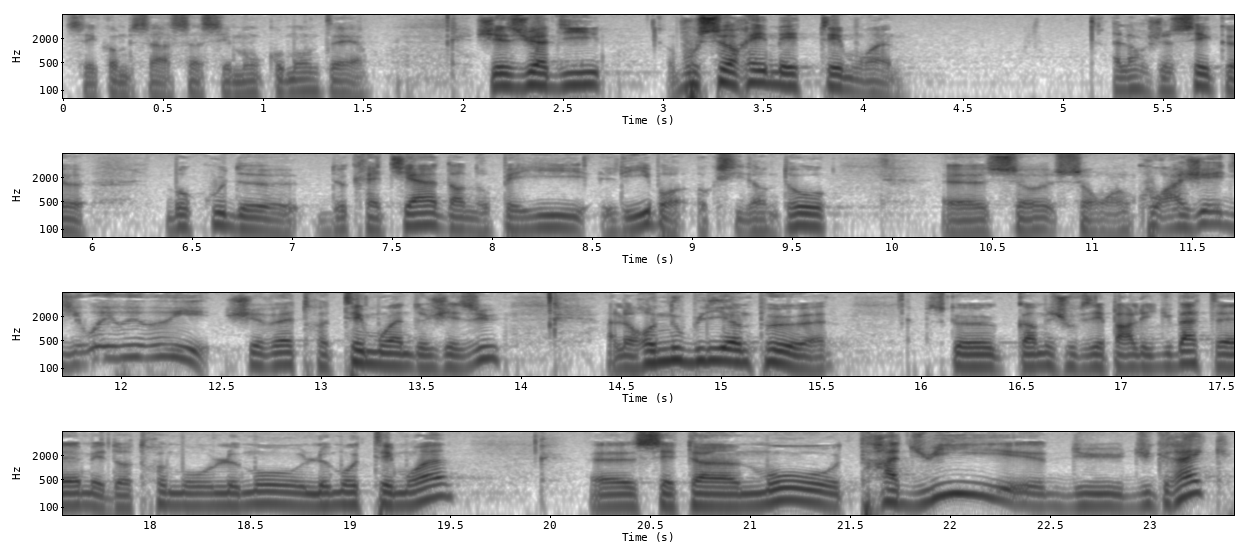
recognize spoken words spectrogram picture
c'est comme ça, ça c'est mon commentaire. Jésus a dit, vous serez mes témoins. Alors je sais que beaucoup de, chrétiens dans nos pays libres, occidentaux, euh, sont, encouragés, disent oui, oui, oui, je veux être témoin de Jésus. Alors on oublie un peu, hein, parce que comme je vous ai parlé du baptême et d'autres mots, le mot, témoin, euh, c'est un mot traduit du, du grec,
